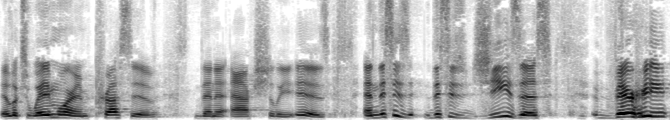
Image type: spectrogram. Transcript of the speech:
It looks way more impressive than it actually is. And this is, this is Jesus very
